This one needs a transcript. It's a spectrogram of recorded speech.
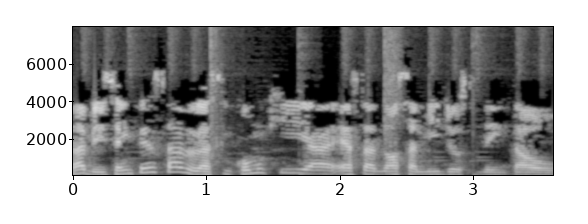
Sabe, isso é impensável. Assim, como que a, essa nossa mídia ocidental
